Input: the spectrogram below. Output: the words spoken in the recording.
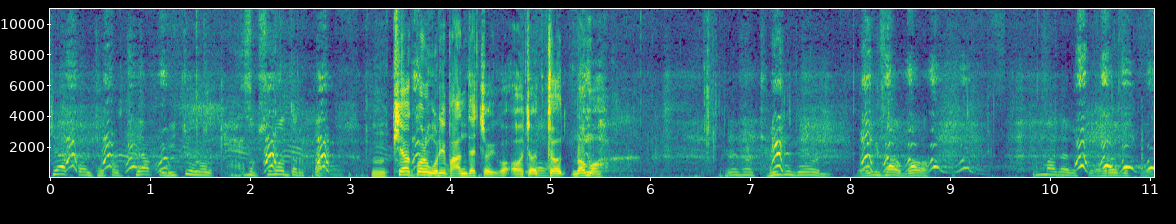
피약골 저쪽 피약골 이쪽으로 계속 숨어들었다고 음, 피아골은 우리 반대쪽이고, 어, 저, 저, 넘어. 그래서 결국은 여기서 뭐총 맞아 죽고 얼어 죽고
